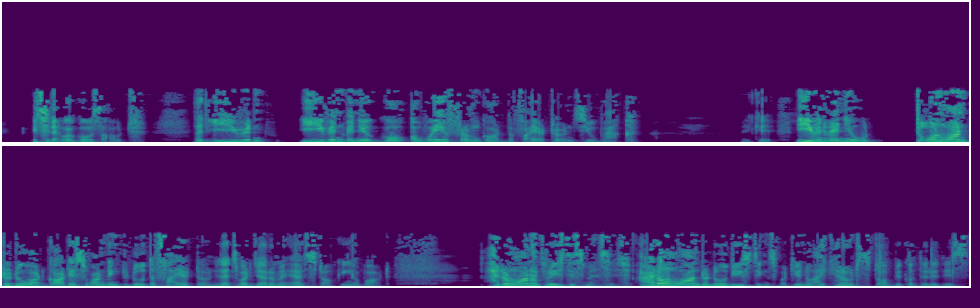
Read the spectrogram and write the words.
which never goes out. That even, even when you go away from God, the fire turns you back. Okay. Even when you don't want to do what God is wanting to do, the fire turns. That's what Jeremiah is talking about. I don't want to preach this message. I don't want to do these things, but you know, I cannot stop because there is this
